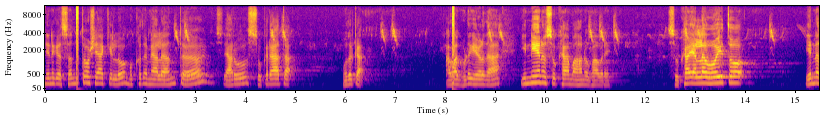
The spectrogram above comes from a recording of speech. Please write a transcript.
ನಿನಗೆ ಸಂತೋಷ ಯಾಕಿಲ್ಲೋ ಮುಖದ ಮೇಲೆ ಅಂತ ಯಾರೋ ಸುಕರಾತ ಮುದುಕ. ಅವಾಗ ಹುಡುಗ ಹೇಳ್ದ, ಇನ್ನೇನು ಸುಖ ಮಹಾನುಭಾವರೇ? ಸುಖ ಎಲ್ಲ ಹೋಯಿತೋ? ಇನ್ನು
